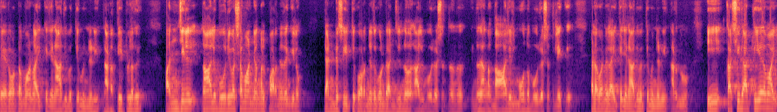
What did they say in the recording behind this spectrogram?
തേരോട്ടമാണ് ഐക്യ ജനാധിപത്യ മുന്നണി നടത്തിയിട്ടുള്ളത്. അഞ്ചിൽ നാല് ഭൂരിപക്ഷമാണ് ഞങ്ങൾ പറഞ്ഞതെങ്കിലും രണ്ട് സീറ്റ് കുറഞ്ഞത് കൊണ്ട് അഞ്ചിൽ നാല് ഭൂരിപക്ഷത്തിൽ നിന്ന് ഇന്ന് ഞങ്ങൾ നാലിൽ മൂന്ന് ഭൂരിപക്ഷത്തിലേക്ക് ഇടപെടൽ ഐക്യ ജനാധിപത്യ മുന്നണി നടന്നു. ഈ കക്ഷി രാഷ്ട്രീയമായി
